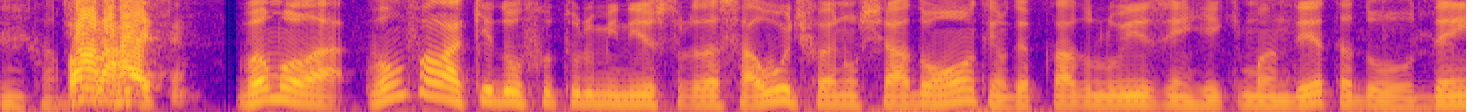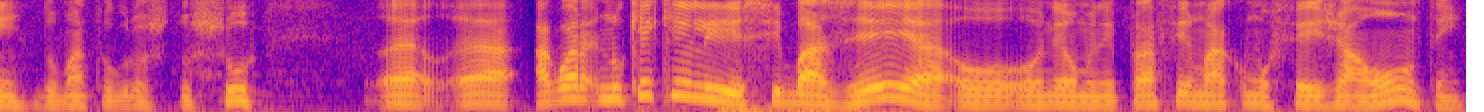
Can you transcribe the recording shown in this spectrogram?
Então, Fala, Heisen. Vamos lá. Vamos falar aqui do futuro ministro da Saúde, foi anunciado ontem, o deputado Luiz Henrique Mandetta, do DEM do Mato Grosso do Sul. É, é, agora, no que, que ele se baseia, o, o Neumann, para afirmar, como fez já ontem,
